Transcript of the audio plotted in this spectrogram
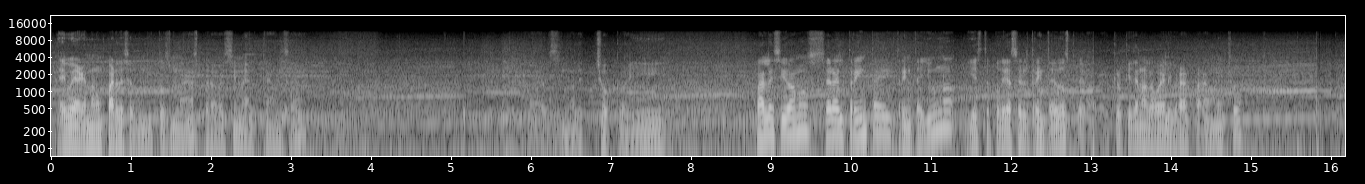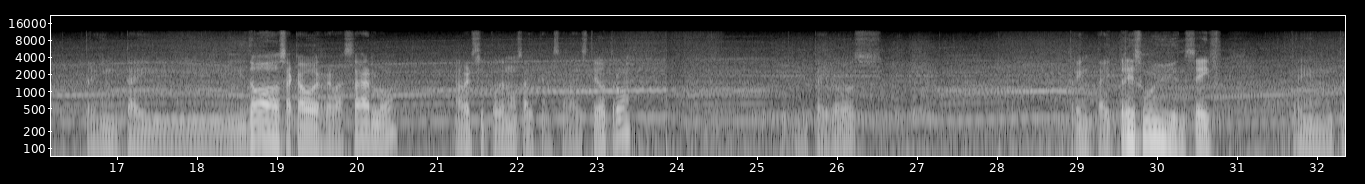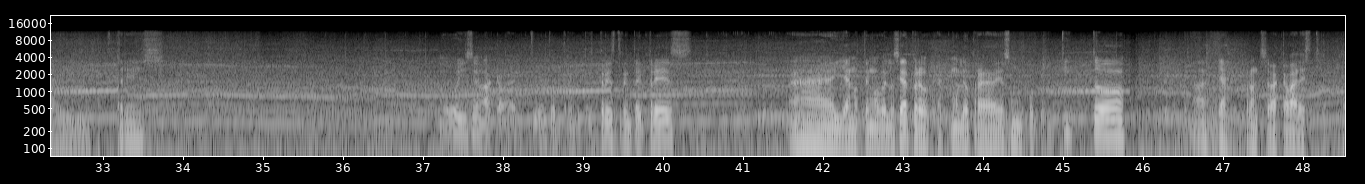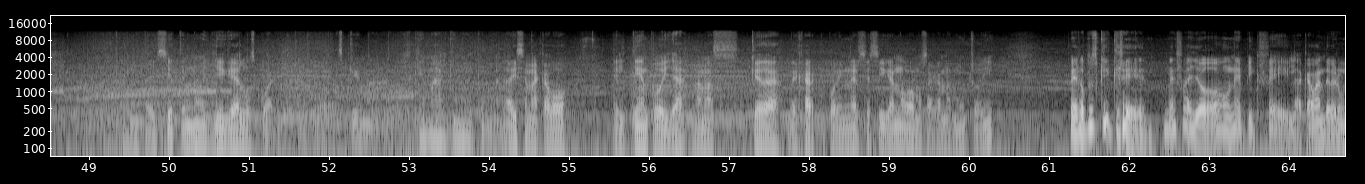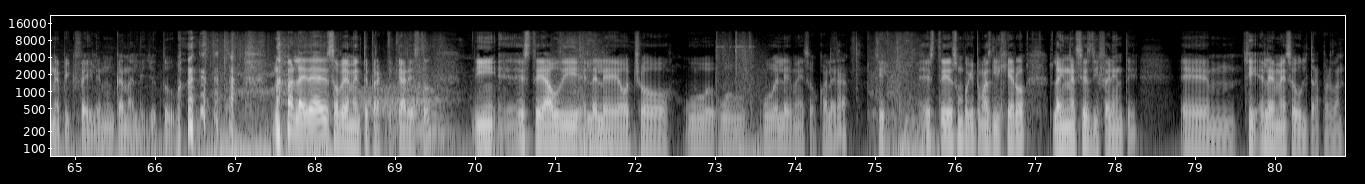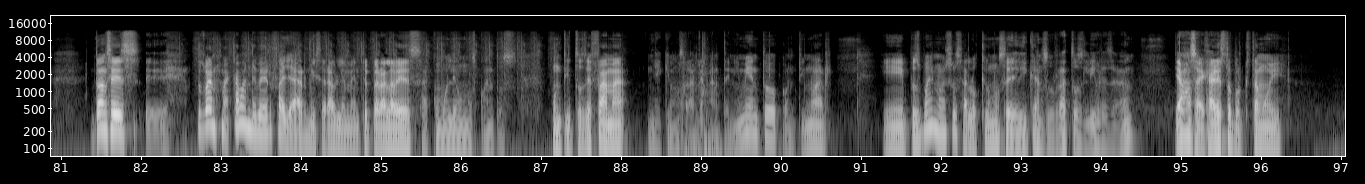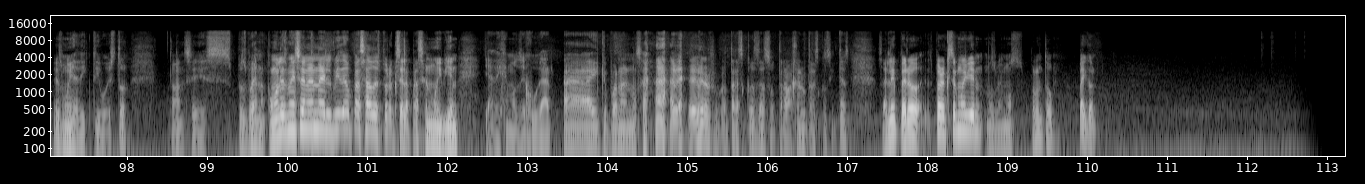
Ahí voy a ganar un par de segunditos más, pero a ver si me alcanza. A ver si no le choco ahí. ¿Cuáles íbamos? Era el 30 y 31. Y este podría ser el 32, pero a ver, creo que ya no la voy a librar para mucho. 32. Acabo de rebasarlo. A ver si podemos alcanzar a este otro. 32. 33. Uy, en safe. 33. Uy, se me va a acabar el tiempo. 33, 33. Ay, ya no tengo velocidad, pero acumulé otra vez un poquitito. Ah, ya, pronto se va a acabar esto. 37, no llegué a los 40. Qué mal, qué mal, qué mal, qué mal. Ahí se me acabó el tiempo y ya, nada más queda dejar que por inercia siga. No vamos a ganar mucho ahí. Pero pues, ¿qué creen? Me falló un epic fail. Acaban de ver un epic fail en un canal de YouTube. no, la idea es obviamente practicar esto. Y este Audi, el L8 ULMS, ¿o cuál era? Sí, este es un poquito más ligero, la inercia es diferente. Em, sí, LMS Ultra, perdón. Entonces, eh, pues bueno, me acaban de ver fallar miserablemente, pero a la vez acumulé unos cuantos puntitos de fama. Y aquí vamos a darle mantenimiento, continuar. Y pues bueno, eso es a lo que uno se dedica en sus ratos libres, ¿verdad? Ya vamos a dejar esto porque está muy, Es muy adictivo esto. Entonces, pues bueno, como les mencioné en el video pasado, espero que se la pasen muy bien. Ya dejemos de jugar. Hay que ponernos a ver otras cosas o trabajar otras cositas. ¿Sale? Pero espero que estén muy bien. Nos vemos pronto. Bye con.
